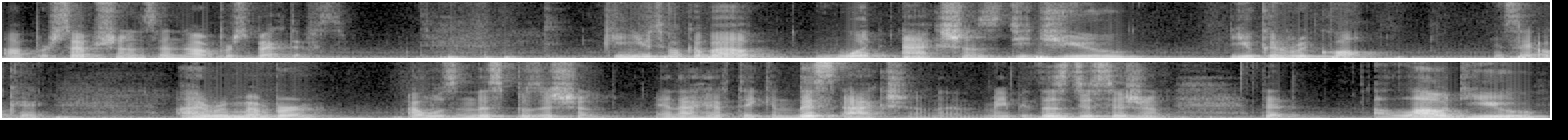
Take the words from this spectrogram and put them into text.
our perceptions, and our perspectives. Can you talk about what actions did you you can recall and say, okay, I remember I was in this position and I have taken this action and maybe this decision that allowed you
